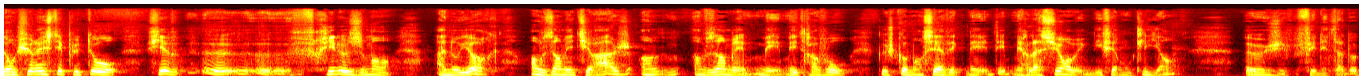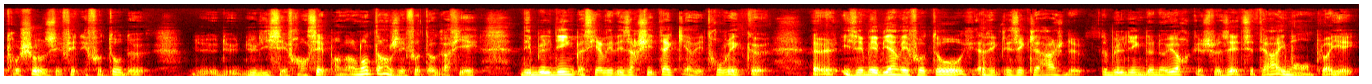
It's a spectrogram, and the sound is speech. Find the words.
Donc je suis resté plutôt euh, euh, frileusement à New York en faisant mes tirages, en, faisant mes, travaux que je commençais avec mes, mes relations avec différents clients. Euh, j'ai fait des tas d'autres choses. J'ai fait des photos de, du, lycée français pendant longtemps. J'ai photographié des buildings parce qu'il y avait des architectes qui avaient trouvé que euh, ils aimaient bien mes photos avec les éclairages de, de buildings de New York que je faisais, etc. Ils m'ont employé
